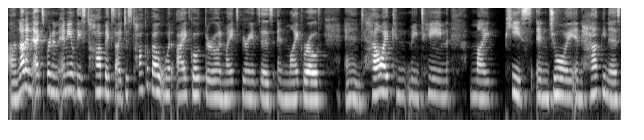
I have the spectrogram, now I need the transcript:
I'm not an expert in any of these topics. I just talk about what I go through and my experiences and my growth and how I can maintain my peace and joy and happiness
